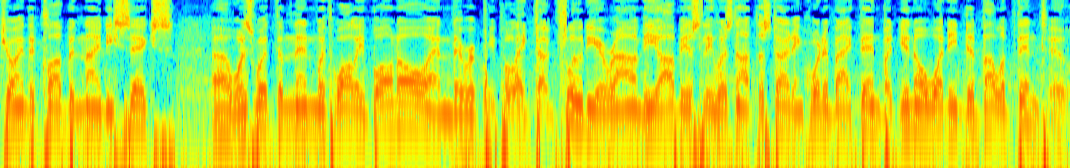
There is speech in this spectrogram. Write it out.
joined the club in 96. Uh, was with them then with Wally Buono, and there were people like Doug Flutie around. He obviously was not the starting quarterback then, but you know what he developed into.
